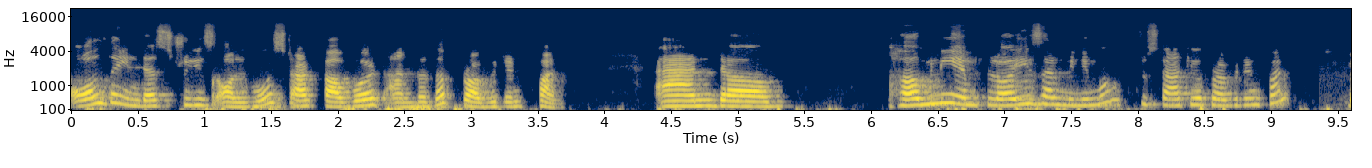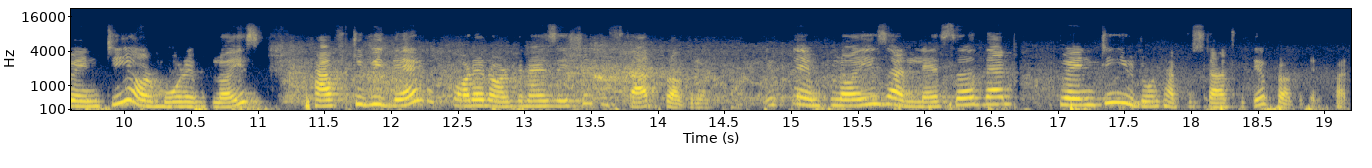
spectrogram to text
all the industries almost are covered under the Provident Fund. And uh, how many employees are minimum to start your Provident Fund? 20 or more employees have to be there for an organization to start Provident Fund. If the employees are lesser than 20, you don't have to start with your Provident Fund.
